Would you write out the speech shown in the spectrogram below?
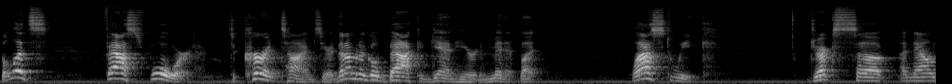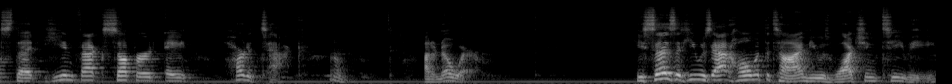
But let's fast forward to current times here. Then I'm going to go back again here in a minute. But last week, Drex uh, announced that he, in fact, suffered a heart attack oh, out of nowhere. He says that he was at home at the time, he was watching TV,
